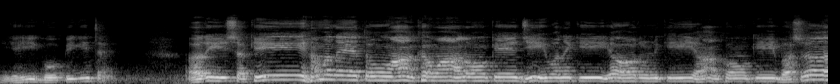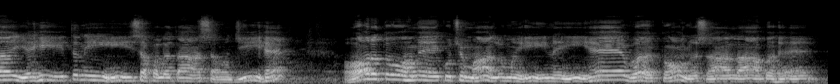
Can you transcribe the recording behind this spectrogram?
यही गोपी गीत है। अरे सखी, हमने तो आँख वालों के जीवन की और उनकी आँखों की बस यही इतनी ही सफलता समझी है। और तो हमें कुछ मालूम ही नहीं है, वह कौन सा लाभ है।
